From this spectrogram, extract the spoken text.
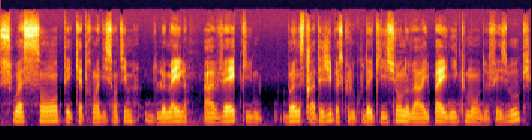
60 et 90 centimes le mail avec une bonne stratégie parce que le coût d'acquisition ne varie pas uniquement de Facebook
